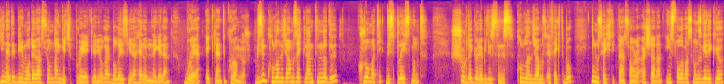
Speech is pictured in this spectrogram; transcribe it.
yine de bir moderasyondan geçip buraya ekleniyorlar. Dolayısıyla her önüne gelen buraya eklenti kuramıyor. Bizim kullanacağımız eklentinin adı Chromatic Displacement. Şurada görebilirsiniz. Kullanacağımız efekt bu. Bunu seçtikten sonra aşağıdan install'a basmanız gerekiyor.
